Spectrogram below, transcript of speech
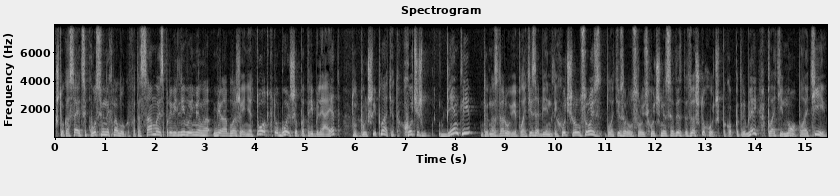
Что касается косвенных налогов, это самое справедливое мирообложение. Тот, кто больше потребляет, тот больше и платит. Хочешь Бентли, ты на здоровье плати за Бентли. Хочешь Роллс-Ройс, плати за Роллс-Ройс. Хочешь Мерседес, за что хочешь потребляй, плати, но плати.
